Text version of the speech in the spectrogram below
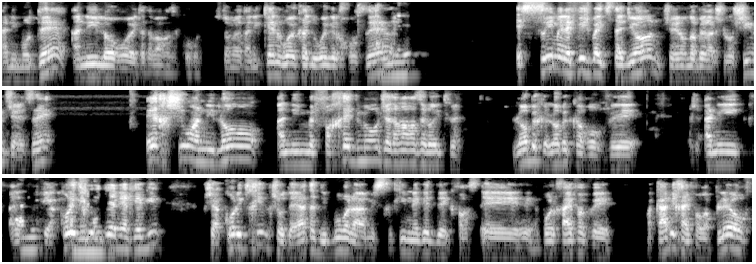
אני מודה, אני לא רואה את הדבר הזה קורה. זאת אומרת, אני כן רואה כדורגל חוזר, אני, 20 אלף איש באצטדיון, שאני לא מדבר על 30, שזה, איכשהו אני לא, אני מפחד מאוד שהדבר הזה לא יקרה. לא, בק, לא בקרוב. ואני, אני- הכל אני התחיל. אני רק אגיד, כשהכל התחיל, כשעוד היה את הדיבור על המשחקים נגד אה, אה, הפועל חיפה ומכבי חיפה בפלייאוף,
